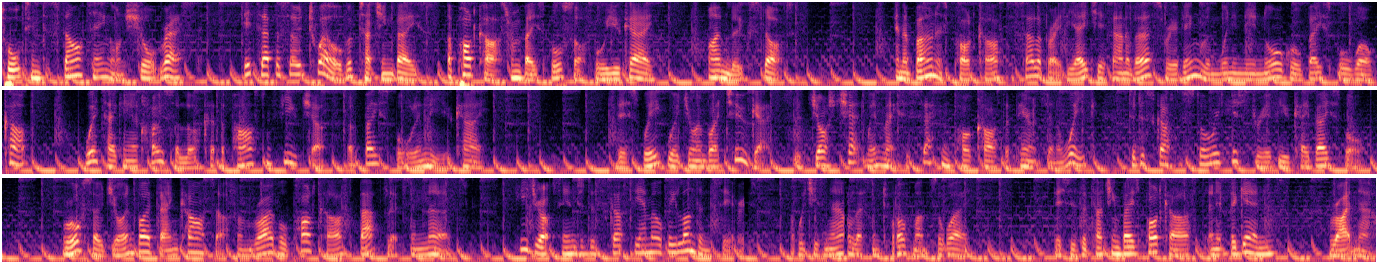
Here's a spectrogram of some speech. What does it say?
Talked into starting on short rest, it's episode 12 of Touching Base, a podcast from Baseball Softball UK. I'm Luke Stott. In a bonus podcast to celebrate the 80th anniversary of England winning the inaugural Baseball World Cup, we're taking a closer look at the past and future of baseball in the UK. This week, we're joined by two guests as Josh Chetwynd makes his second podcast appearance in a week to discuss the storied history of UK baseball. We're also joined by Ben Carter from rival podcast Bat Flips and Nerds. He drops in to discuss the MLB London series, which is now less than 12 months away. This is the Touching Base podcast, and it begins right now.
